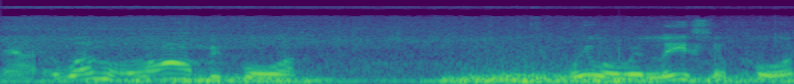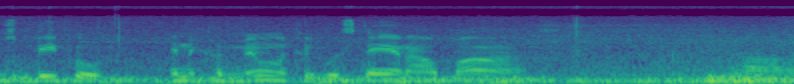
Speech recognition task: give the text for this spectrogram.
Now, it wasn't long before we were released, of course. People in the community were stay in our bonds. Uh,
